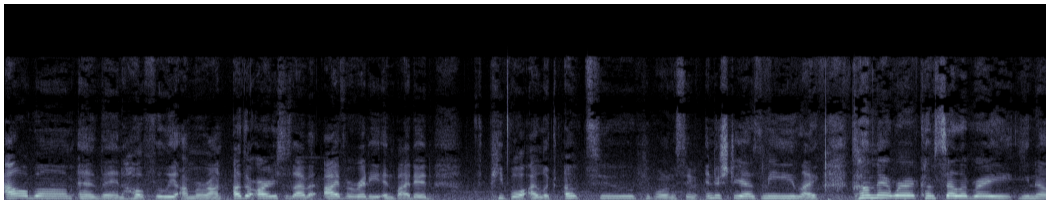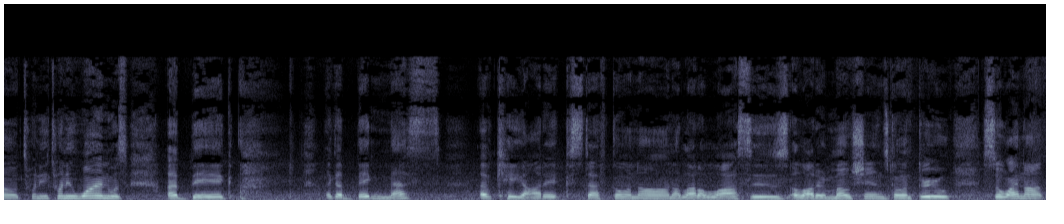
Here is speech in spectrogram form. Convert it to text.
album. And then hopefully I'm around other artists. I've, I've already invited people I look up to, people in the same industry as me. Like, come network, come celebrate. You know, 2021 was a big, like a big mess of chaotic stuff going on, a lot of losses, a lot of emotions going through. So why not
